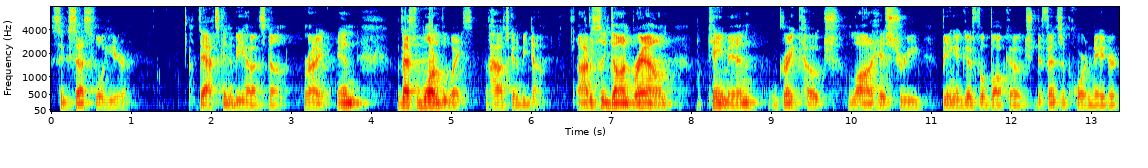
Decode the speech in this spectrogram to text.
successful here, that's going to be how it's done, right? And that's one of the ways of how it's going to be done. Obviously, Don Brown came in, great coach, a lot of history, being a good football coach, defensive coordinator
